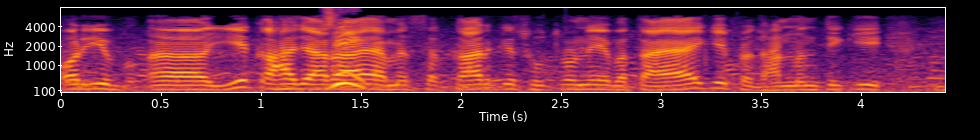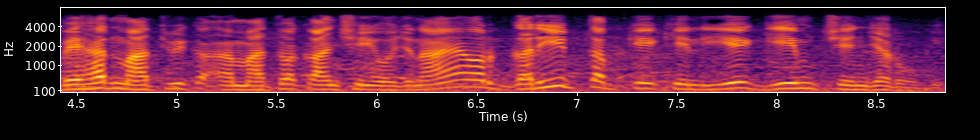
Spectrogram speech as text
और ये आ, ये कहा जा रहा है हमें सरकार के सूत्रों ने बताया है कि प्रधानमंत्री की बेहद महत्वाकांक्षी योजना है और गरीब तबके के लिए गेम चेंजर होगी।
